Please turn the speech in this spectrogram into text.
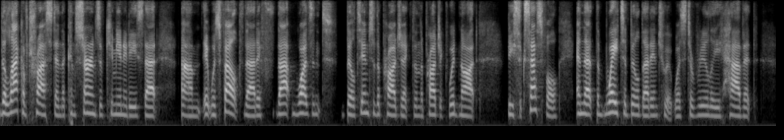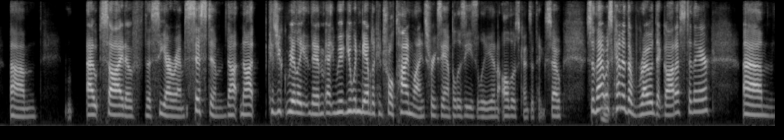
the lack of trust and the concerns of communities that um, it was felt that if that wasn't built into the project, then the project would not be successful, and that the way to build that into it was to really have it um, outside of the CRM system, not not because you really you wouldn't be able to control timelines, for example, as easily and all those kinds of things. So so that yeah. was kind of the road that got us to there. Um,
